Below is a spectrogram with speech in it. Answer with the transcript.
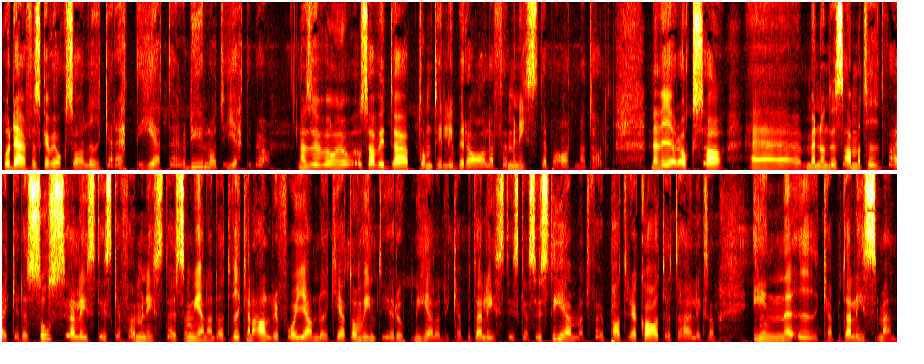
och därför ska vi också ha lika rättigheter och det låter jättebra. Alltså, och så har vi döpt dem till liberala feminister på 1800-talet. Men vi har också, eh, men under samma tid verkade socialistiska feminister som menade att vi kan aldrig få jämlikhet om vi inte gör upp med hela det kapitalistiska systemet för patriarkatet är liksom inne i kapitalismen.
